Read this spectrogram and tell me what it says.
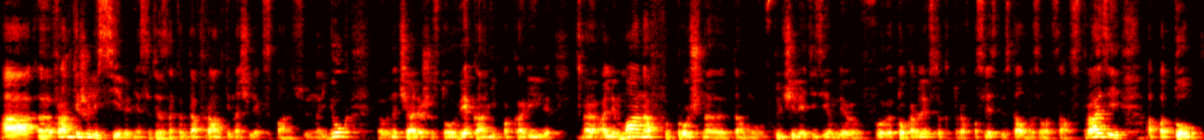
А э, франки жили севернее. Соответственно, когда франки начали экспансию на юг, в начале 6 века они покорили э, алиманов, прочно там, включили эти земли в то королевство, которое впоследствии стало называться Австразией, а потом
